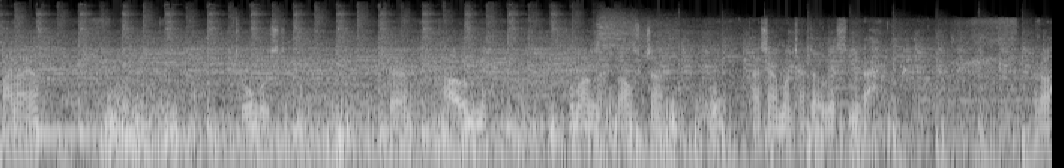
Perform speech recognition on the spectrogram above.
많아요. 좋은 곳이죠. 네, 다음에 조만간 마우스전 다시 한번 찾아오겠습니다. 그럼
